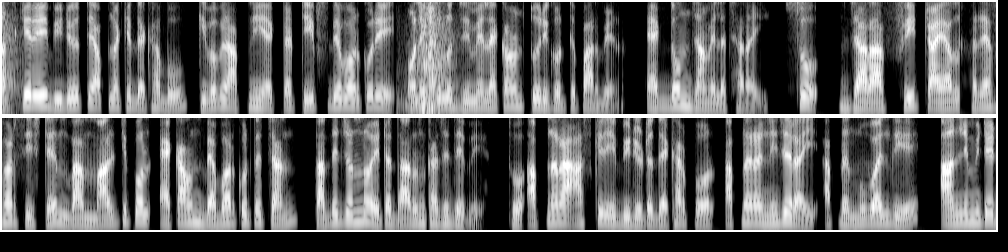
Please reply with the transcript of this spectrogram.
আজকের এই ভিডিওতে আপনাকে দেখাবো কীভাবে আপনি একটা টিপস ব্যবহার করে অনেকগুলো জিমেল অ্যাকাউন্ট তৈরি করতে পারবেন, একদম ঝামেলা ছাড়াই। সো, যারা ফ্রি ট্রায়াল, রেফার সিস্টেম বা মাল্টিপল অ্যাকাউন্ট ব্যবহার করতে চান, তাদের জন্য এটা দারুণ কাজে দেবে। তো আপনারা আজকের এই ভিডিওটা দেখার পর আপনারা নিজেরাই আপনার মোবাইল দিয়ে আনলিমিটেড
